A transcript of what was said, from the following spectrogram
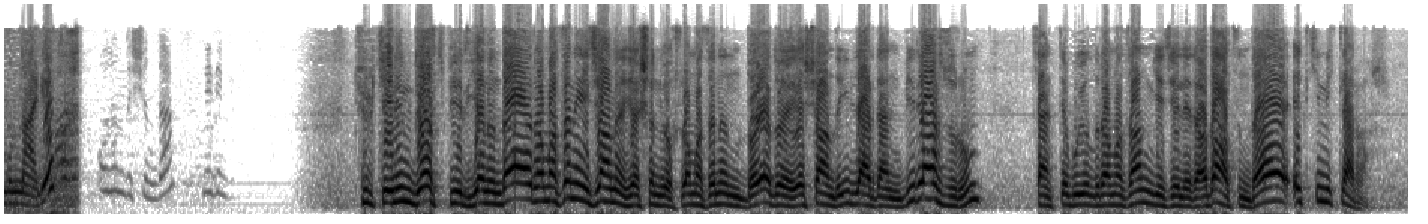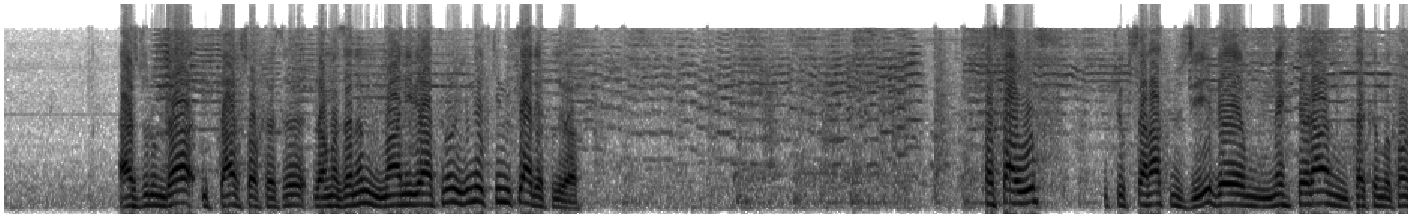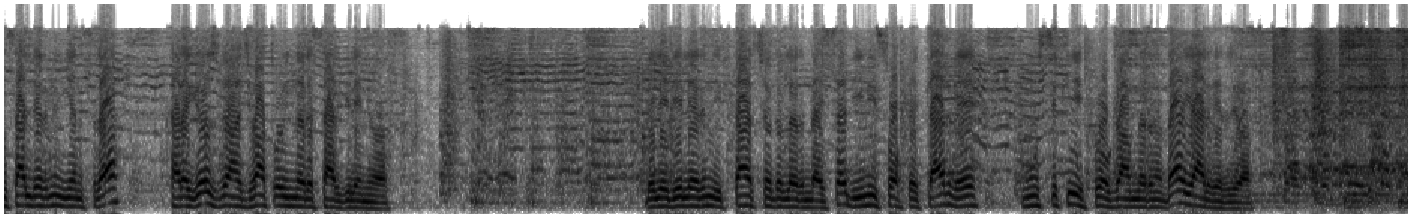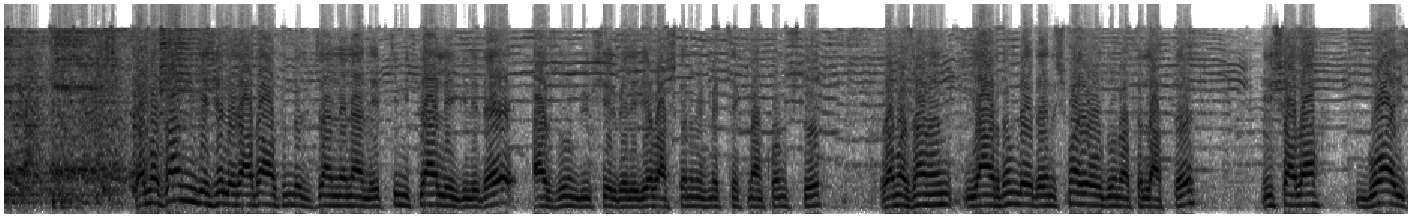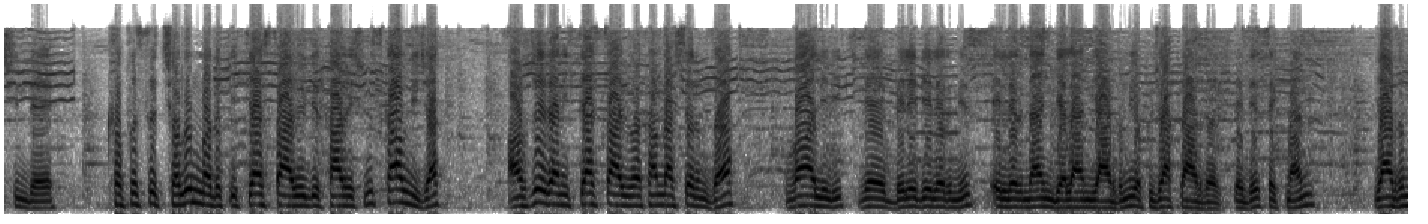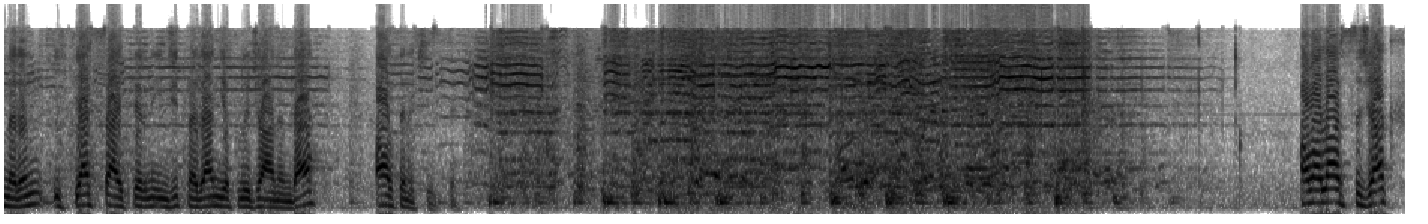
bunlar yok. Onun dışında Türkiye'nin dört bir yanında Ramazan heyecanı yaşanıyor. Ramazan'ın doya doya yaşandığı illerden biri Erzurum. Kentte bu yıl Ramazan geceleri adı altında etkinlikler var. Erzurum'da iftar sofrası Ramazan'ın maneviyatına uygun etkinlikler yapılıyor. Tasavvuf, Türk sanat müziği ve mehteran takımı konserlerinin yanı sıra Karagöz ve Hacivat oyunları sergileniyor. Belediyelerin iftar çadırlarında ise dini sohbetler ve musiki programlarına da yer veriliyor. Ramazan geceleri adı altında düzenlenen etkinliklerle ilgili de Erzurum Büyükşehir Belediye Başkanı Mehmet Sekmen konuştu. Ramazan'ın yardım ve dayanışma olduğunu hatırlattı. İnşallah bu ay içinde kapısı çalınmadık ihtiyaç sahibi bir kardeşimiz kalmayacak. Arzu eden ihtiyaç sahibi vatandaşlarımıza valilik ve belediyelerimiz ellerinden gelen yardımı yapacaklardır dedi Sekmen. Yardımların ihtiyaç sahiplerini incitmeden yapılacağının da altını çizdi. Havalar sıcak.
